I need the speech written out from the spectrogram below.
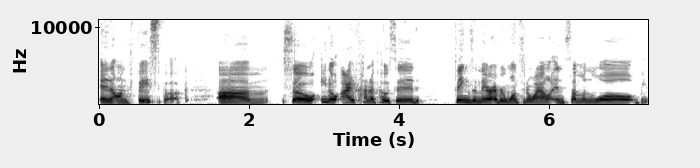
and on Facebook. Um, so you know, I kind of posted things in there every once in a while, and someone will be.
